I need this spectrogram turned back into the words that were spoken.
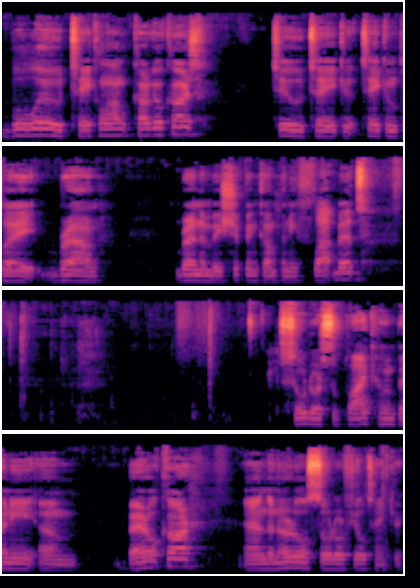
blue Take Along cargo cars, two Take, take and Play Brown Brendam Bay Shipping Company flatbeds, Sodor Supply Company um, barrel car, and the Nerdle Sodor fuel tanker.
